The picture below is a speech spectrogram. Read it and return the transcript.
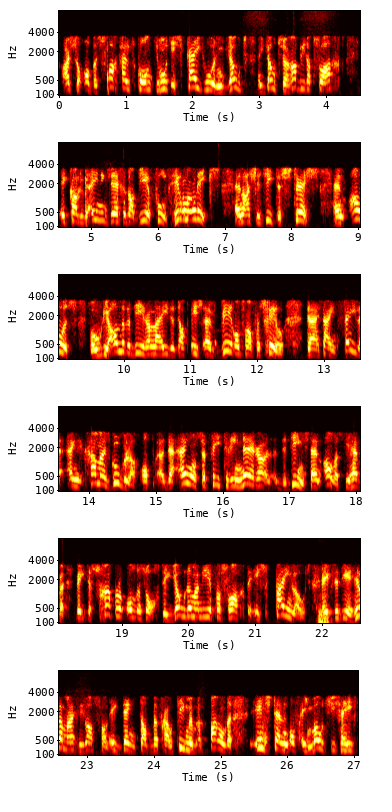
Als je op het slachthuis komt, je moet eens kijken hoe een, Jood, een Joodse rabbi dat slacht. ik kan u één ding zeggen, dat dier voelt helemaal niks. En als je ziet de stress en alles, hoe die andere dieren lijden, dat is een wereld van verschil. Er zijn vele, en ga maar eens googlen, op de Engelse veterinaire de dienst en alles, die hebben wetenschappelijk onderzocht. De jodenmanier van slachten is pijnloos. Heeft het dier helemaal geen last van. Ik denk dat mevrouw Thieme bepaalde instelling of emoties heeft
